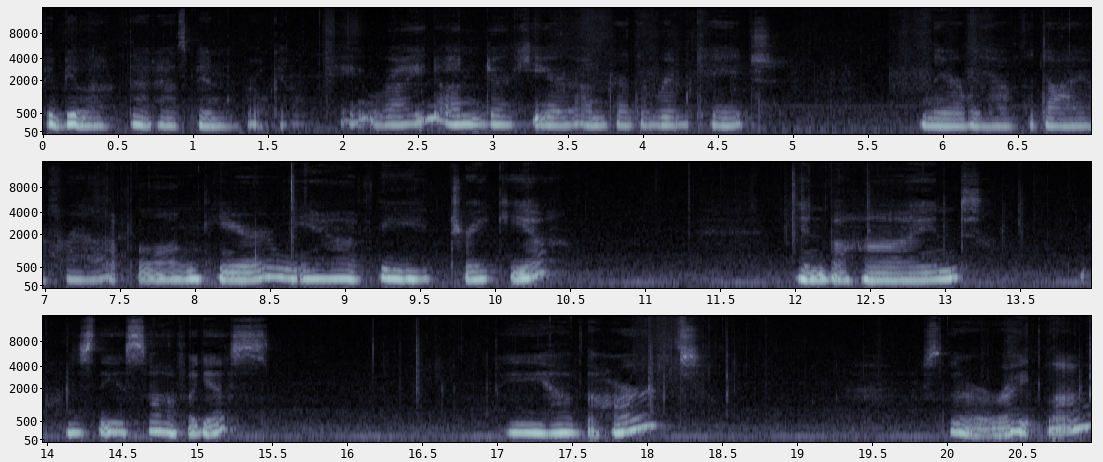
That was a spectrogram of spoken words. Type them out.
fibula that has been broken. Okay, right under here, under the rib cage, and there we have the diaphragm. Up along here, we have the trachea. In behind is the esophagus. We have the heart. The right lung.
